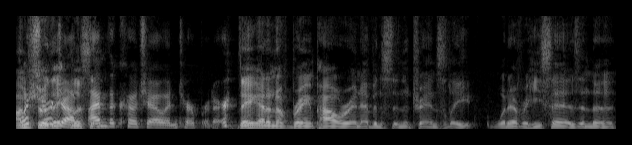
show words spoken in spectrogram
I'm What's sure your they job? listen. I'm the Coach O interpreter. They got enough brain power in Evanston to translate whatever he says into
